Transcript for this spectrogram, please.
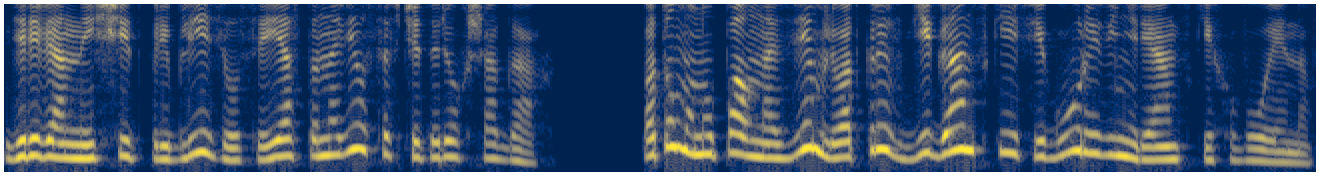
Деревянный щит приблизился и остановился в четырех шагах. Потом он упал на землю, открыв гигантские фигуры венерианских воинов.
